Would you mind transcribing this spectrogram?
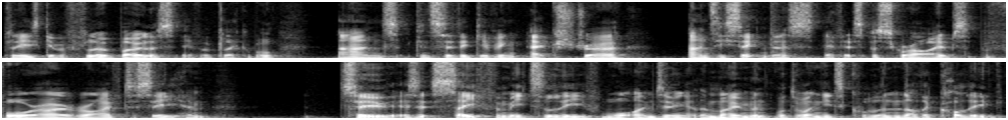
please give a fluid bolus if applicable and consider giving extra anti sickness if it's prescribed before I arrive to see him. Two, is it safe for me to leave what I'm doing at the moment, or do I need to call another colleague,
